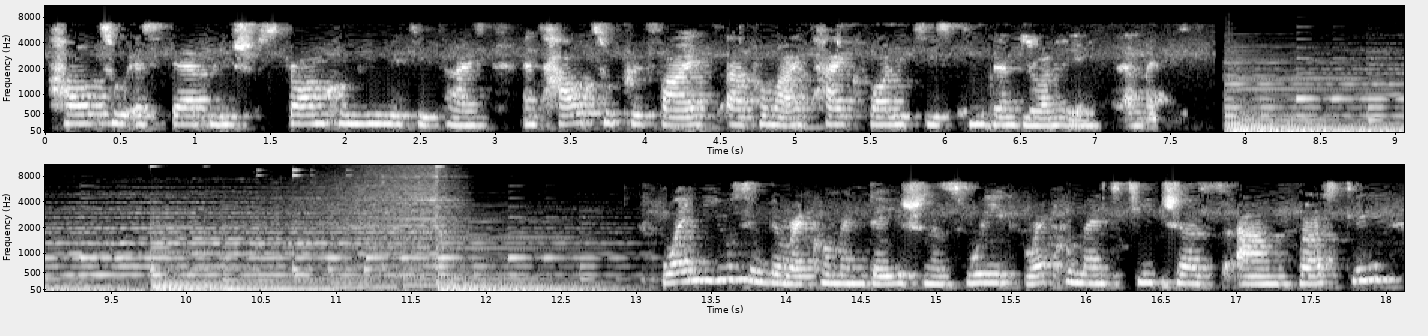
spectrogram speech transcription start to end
how to establish strong community ties, and how to provide, uh, provide high quality student learning environment. When using the recommendations, we recommend teachers um, firstly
